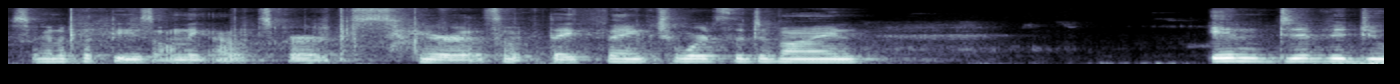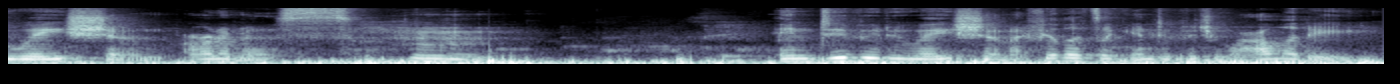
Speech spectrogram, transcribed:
So I'm going to put these on the outskirts here. That's what they think. Towards the divine individuation. Artemis. Hmm. Individuation. I feel that's like individuality.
